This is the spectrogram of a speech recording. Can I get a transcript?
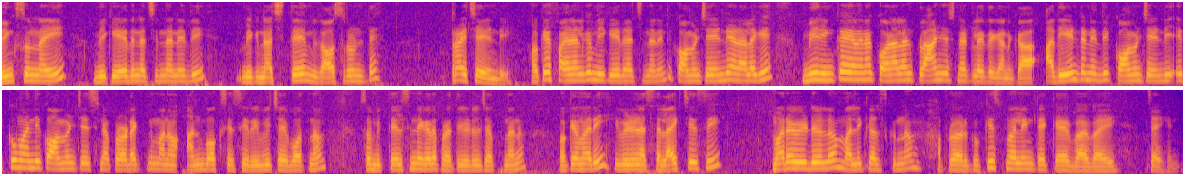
లింక్స్ ఉన్నాయి. మీకు ఏది నచ్చింది అనేది మీకు నచ్చితే మీకు అవసరం ఉంటే ట్రై చేయండి. ఓకే ఫైనల్గా మీకు ఏది నచ్చింది అనేది కామెంట్ చేయండి. అండ్ అలాగే మీరు ఇంకా ఏమైనా కొనాలని ప్లాన్ చేసినట్లయితే కనుక అది ఏంటనేది కామెంట్ చేయండి. ఎక్కువ మంది కామెంట్ చేసిన ప్రోడక్ట్ని మనం అన్బాక్స్ చేసి రివ్యూ చేయబోతున్నాం. సో మీకు తెలిసిందే కదా ప్రతి వీడియోలో చెప్తున్నాను. ఓకే మరి ఈ వీడియో నచ్చితే లైక్ చేసి మరో వీడియోలో మళ్ళీ కలుసుకుందాం. అప్పటి వరకు keep smiling take care bye bye జై హింద్.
